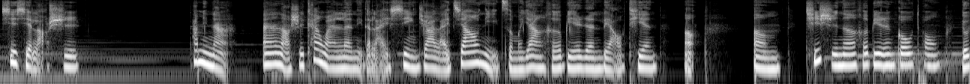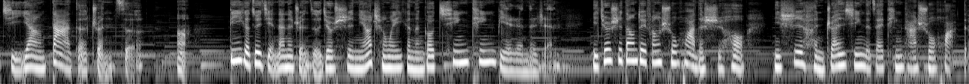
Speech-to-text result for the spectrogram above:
谢谢老师。阿米娜，安安老师看完了你的来信，就要来教你怎么样和别人聊天啊。嗯，其实呢，和别人沟通有几样大的准则啊。第一个最简单的准则就是，你要成为一个能够倾听别人的人，也就是当对方说话的时候，你是很专心的在听他说话的。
